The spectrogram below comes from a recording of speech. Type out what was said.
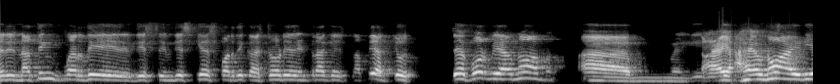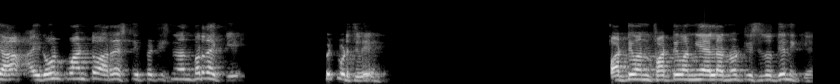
there is nothing for the this in this case for the custodial interrogation of the accuse therefore we have no um, I, I have no idea. I don't want to arrest the petitioner ಅಂತ ಬರ್ದಾಕಿ ಬಿಟ್ಬಿಡ್ತೀವಿ. ಫಾರ್ಟಿ ಒನ್ ಫಾರ್ಟಿ ಒನ್ ಎಲ್ಲ ನೋಟಿಸ್ ಇರೋದು ಏನಕ್ಕೆ?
